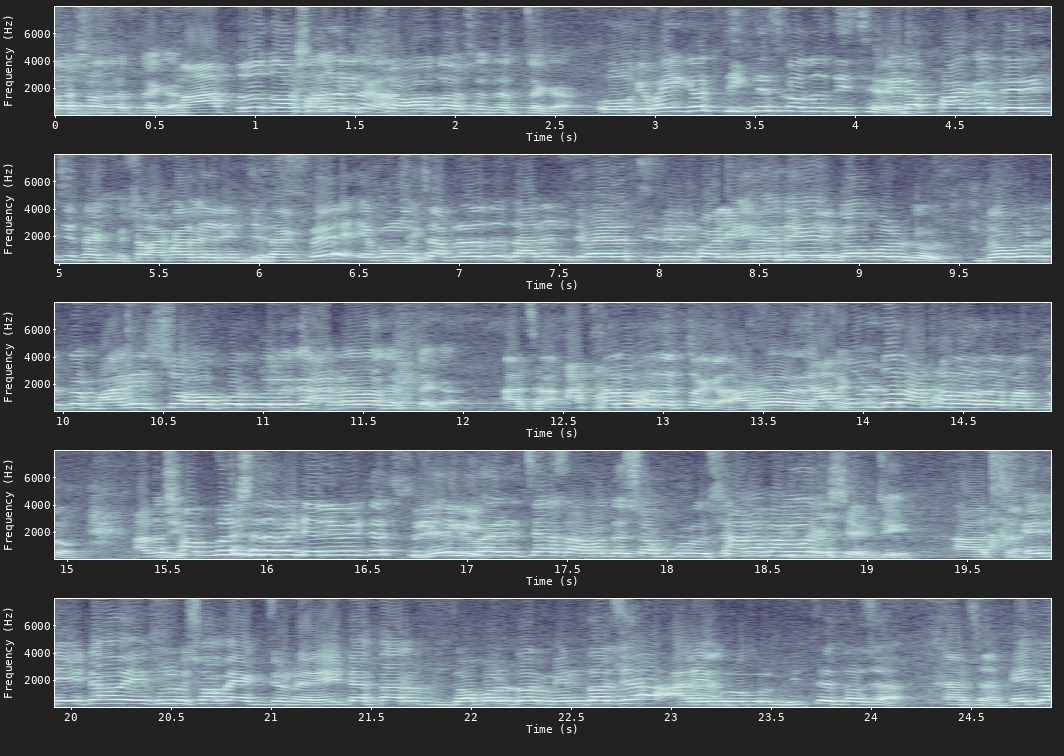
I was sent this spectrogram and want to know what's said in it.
দশ হাজার টাকা। মাত্র দশ হাজার টাকা। সহ দশ হাজার টাকা। ওকে ভাই এগুলো থিকনেস কত দিচ্ছে? এটা পাকা দেড় ইঞ্চি থাকবে পাকা দেড় ইঞ্চি থাকবে এবং হচ্ছে আপনারা তো জানেন যে ভাইরা সিজনিং বয়লিং এখানে ডবল ডোর ডবল ডোরটা বানিশ সহ পড়বে লোকে আঠারো হাজার টাকা। আচ্ছা আঠারো হাজার টাকা। ডাবল ডোর আঠারো হাজার মাত্র। আচ্ছা সবগুলোর সাথে ভাই delivery charge free delivery charge আমাদের সবগুলো সারা বাংলাদেশে? জি। আচ্ছা। এই যে এটাও এগুলো সব একজনের। এটা তার ডবল ডোর মেন দরজা আর হ্যাঁ। এগুলো গুলো ভিতরের দরজা। আচ্ছা। এটা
